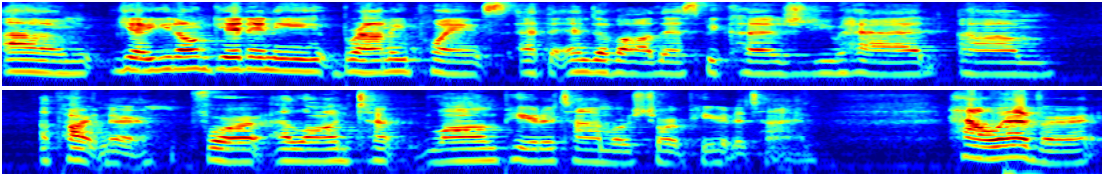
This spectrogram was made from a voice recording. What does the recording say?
um, yeah, you don't get any brownie points at the end of all this because you had um, a partner for a long term, long period of time or a short period of time. However,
